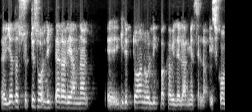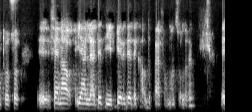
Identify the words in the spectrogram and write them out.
E, ya da sürpriz holdingler arayanlar e, gidip Doğan Holding bakabilirler mesela. İskontosu e, fena yerlerde değil. Geride de kaldı performans olarak. E,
